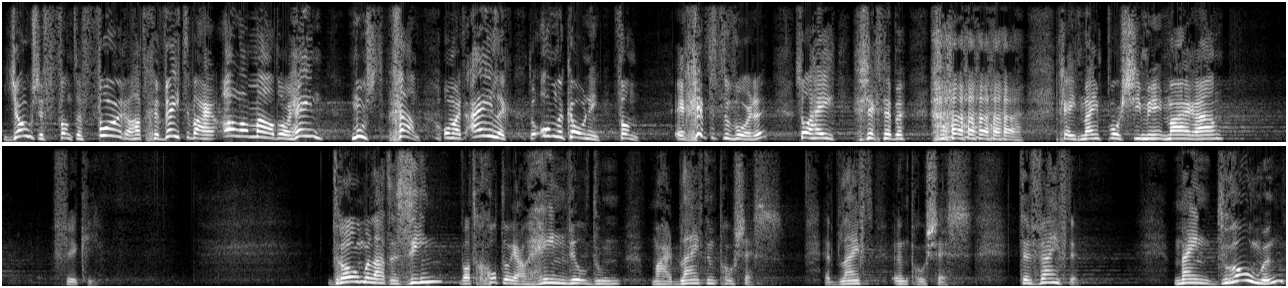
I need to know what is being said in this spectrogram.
Jozef van tevoren had geweten waar hij allemaal doorheen moest gaan om uiteindelijk de onderkoning van Egypte te worden, zal hij gezegd hebben, geef mijn portie maar aan, Vicky. Dromen laten zien wat God door jou heen wil doen, maar het blijft een proces. Het blijft een proces. Ten vijfde, mijn dromen,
